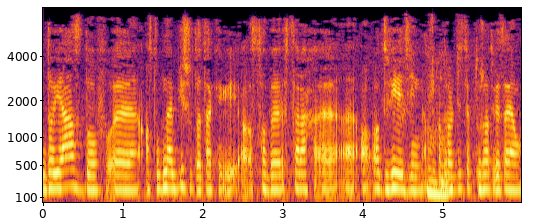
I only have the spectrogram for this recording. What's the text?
dojazdów e, osób najbliższych do takiej osoby w celach e, e, o- odwiedzin, na przykład rodzice, którzy odwiedzają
